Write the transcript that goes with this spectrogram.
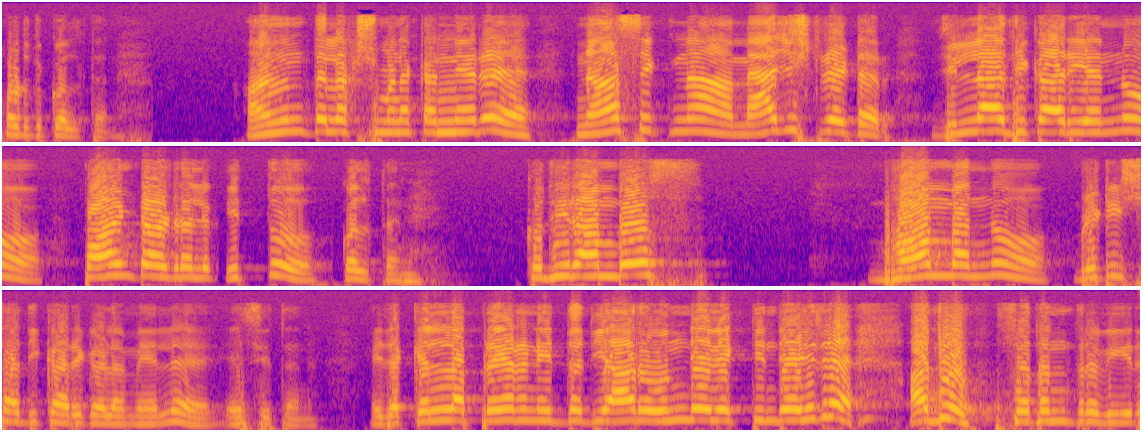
ಹೊಡೆದುಕೊಳ್ತಾನೆ. ಅನಂತ ಲಕ್ಷ್ಮಣ ಕನ್ಯರೆ ನಾಸಿಕ್ನ ಮ್ಯಾಜಿಸ್ಟ್ರೇಟರ್, ಜಿಲ್ಲಾಧಿಕಾರಿಯನ್ನು ಪಾಯಿಂಟ್ ಆರ್ಡರ್ ಅಲ್ಲಿ ಇತ್ತು ಕೊಲ್ತಾನೆ. ಖುದಿರಾಮ್ ಬೋಸ್ ಬಾಂಬ್ ಅನ್ನು ಬ್ರಿಟಿಷ್ ಅಧಿಕಾರಿಗಳ ಮೇಲೆ ಎಸಿತಾನೆ. ಇದಕ್ಕೆಲ್ಲ ಪ್ರೇರಣೆ ಇದ್ದದ್ದು ಯಾರು? ಒಂದೇ ವ್ಯಕ್ತಿ ಅಂತ ಹೇಳಿದ್ರೆ ಅದು ಸ್ವತಂತ್ರ ವೀರ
